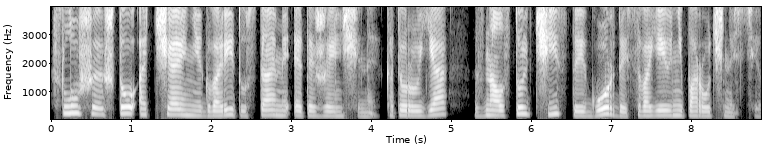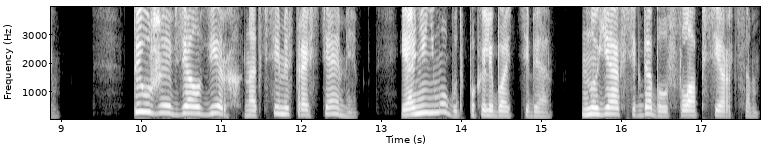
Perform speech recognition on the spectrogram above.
слушая, что отчаяние говорит устами этой женщины, которую я знал столь чистой и гордой своей непорочностью. Ты уже взял верх над всеми страстями, и они не могут поколебать тебя. Но я всегда был слаб сердцем,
